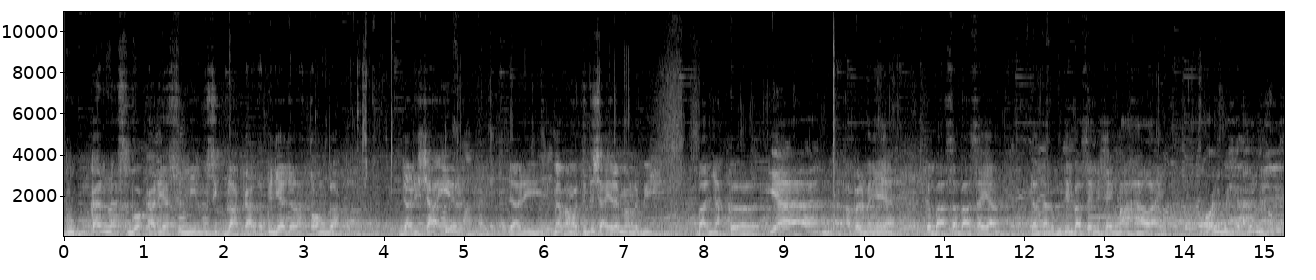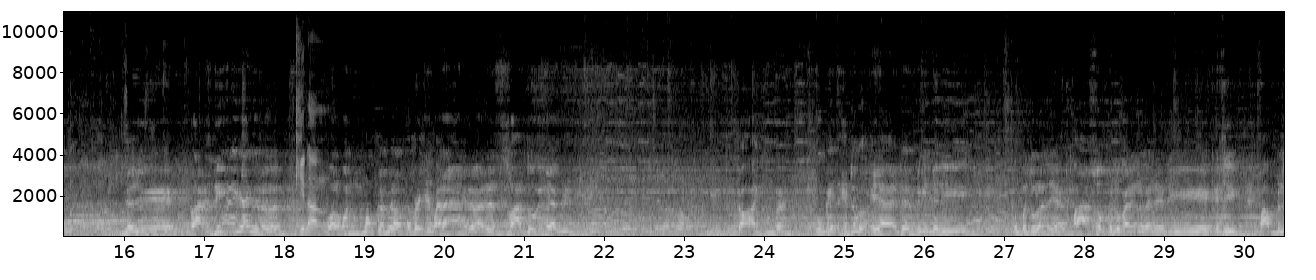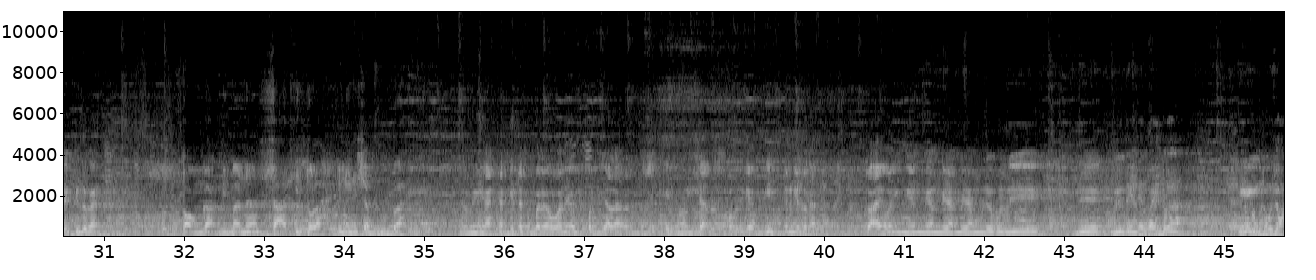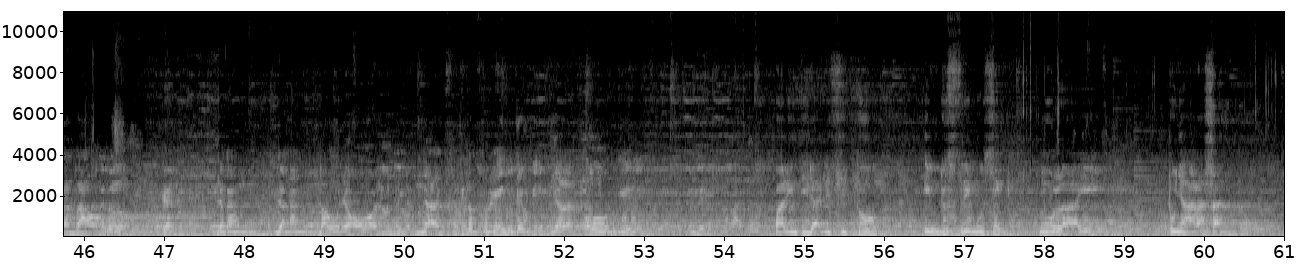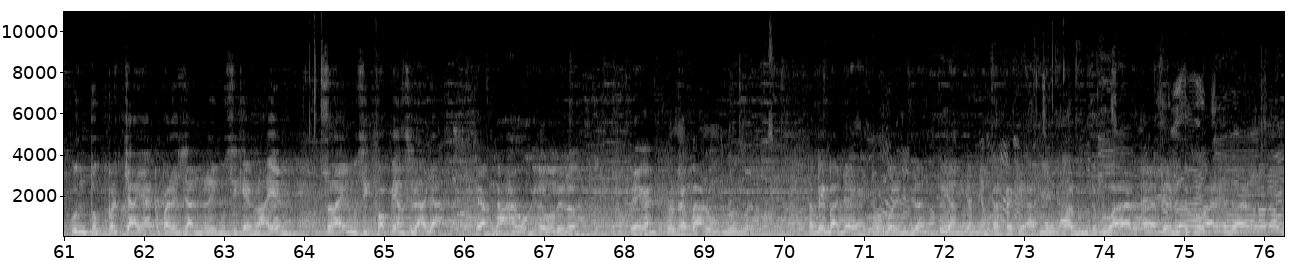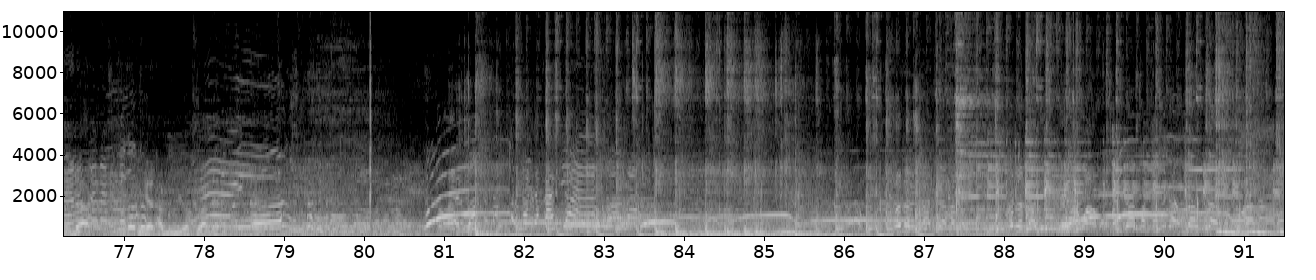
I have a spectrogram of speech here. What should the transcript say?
bukanlah sebuah karya seni musik belaka, tapi dia adalah tonggak dari syair, dari memang waktu itu syairnya memang lebih banyak ke ya apa namanya ya ke bahasa-bahasa yang dalam tanda kutip bahasa Indonesia yang mahal lah. ya. Oh ini pilihannya jadi jadi Lardi nih kan gitu loh. Kinan. Walaupun pop tapi kalau popnya gimana gitu ada sesuatu gitu yang gitu aja kan. Mungkin itu ya itu yang bikin jadi kebetulan ya masuk ke kan itu kan ya, di di publik gitu kan. Tonggak di mana saat itulah Indonesia berubah. mengingatkan kita kepada awalnya perjalanan musik Indonesia itu seperti kayak begini kan gitu kan. Itu aja yang yang yang yang yang udah di di di tingkat kayak itulah. Kayak gitu orang tahu gitu loh kan jangan jangan tahunya oh ini enggak kita seperti itu kayak begini perjalanan oh begini. Gitu. Paling tidak di situ industri musik mulai punya alasan untuk percaya kepada genre musik yang lain selain musik pop yang sudah ada. yang baru gitu waktu itu iya kan itu yang baru menurut gue Tapi Badai itu boleh dibilang itu yang yang yang perfect ya. Artinya album itu keluar, eh, film itu keluar, edar, udah, kemudian album juga keluar dari. ปกติเราเพื่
